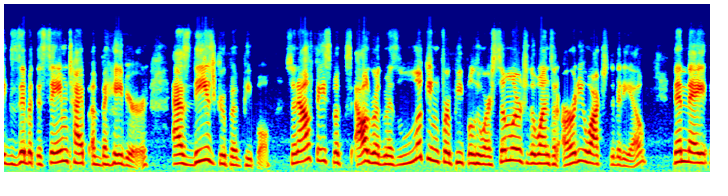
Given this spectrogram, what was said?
exhibit the same type of behavior as these group of people. So now Facebook's algorithm is looking for people who are similar to the ones that already watched the video. Then they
